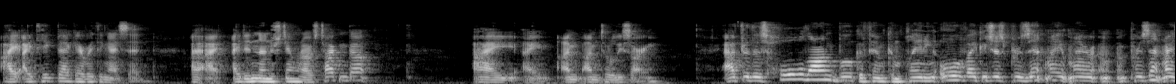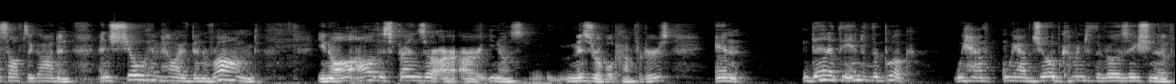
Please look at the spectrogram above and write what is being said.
I, I take back everything I said. I, I, I didn't understand what I was talking about. I, I I'm, I'm totally sorry. After this whole long book of him complaining, oh, if I could just present my, my uh, present myself to God and and show him how I've been wronged, you know, all, all of his friends are, are, are you know miserable comforters, and then at the end of the book, we have we have Job coming to the realization of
